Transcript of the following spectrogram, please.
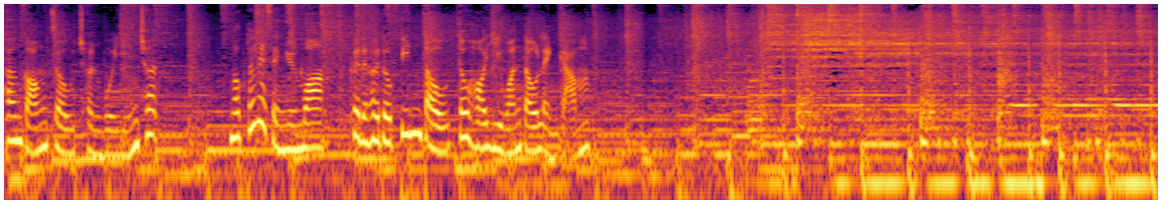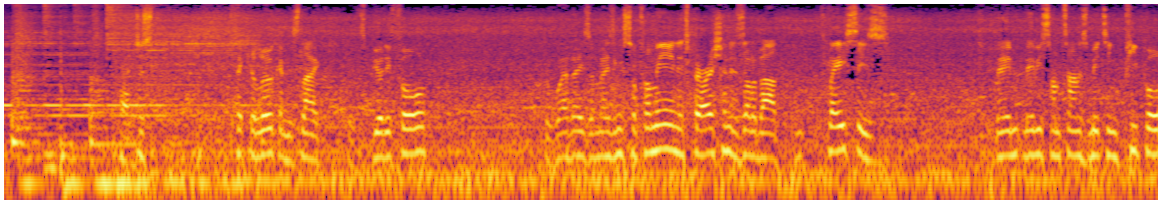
香港做巡迴演出。樂隊嘅成員話：佢哋去到邊度都可以揾到靈感。Just take a look and it's like it's beautiful. The weather is amazing. So for me, an inspiration is all about places. Maybe sometimes meeting people.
